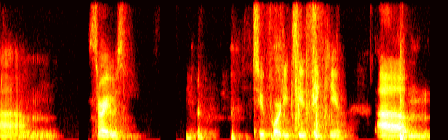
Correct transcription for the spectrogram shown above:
um, sorry, it was 242. Thank you. Um,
